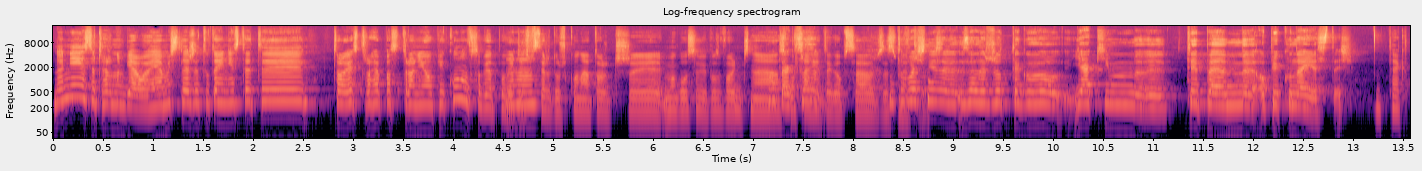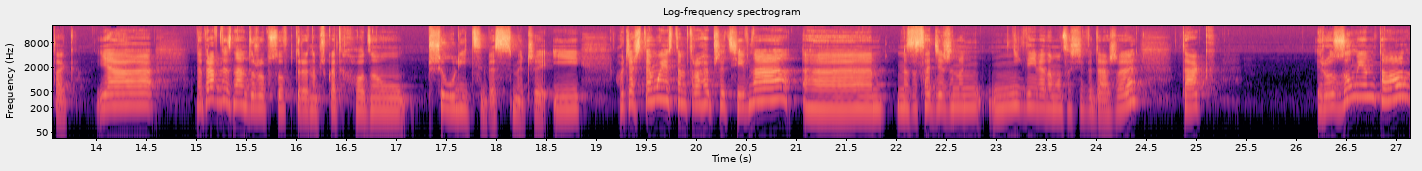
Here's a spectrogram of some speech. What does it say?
No nie jest to czarno-białe. Ja myślę, że tutaj niestety to jest trochę po stronie opiekunów sobie odpowiedzieć w serduszku na to, czy mogą sobie pozwolić na Mhm. No tak, to- tego psa ze No to smyczy. właśnie zależy od tego, jakim y, typem opiekuna jesteś. Tak, tak. Ja naprawdę znam dużo psów, które na przykład chodzą przy ulicy bez smyczy i chociaż temu jestem trochę przeciwna, e, na zasadzie, że no, nigdy nie wiadomo, co się wydarzy, tak rozumiem to,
